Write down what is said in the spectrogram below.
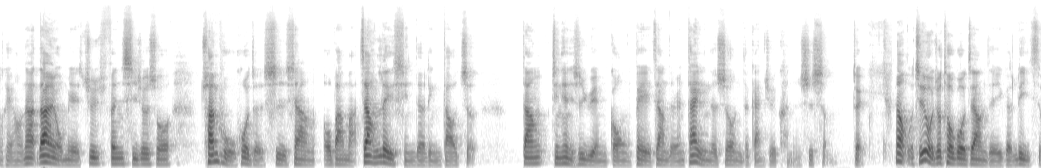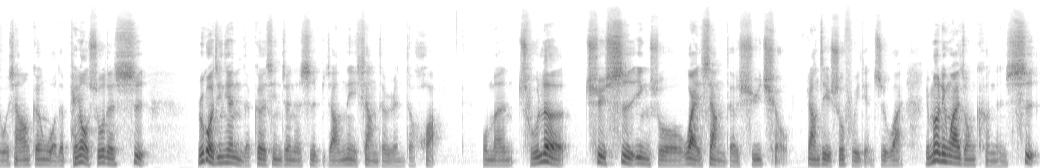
？OK 好，那当然我们也去分析，就是说川普或者是像奥巴马这样类型的领导者，当今天你是员工被这样的人带领的时候，你的感觉可能是什么？对，那我其实我就透过这样的一个例子，我想要跟我的朋友说的是。如果今天你的个性真的是比较内向的人的话，我们除了去适应说外向的需求，让自己舒服一点之外，有没有另外一种可能是，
